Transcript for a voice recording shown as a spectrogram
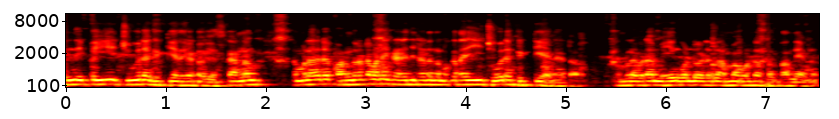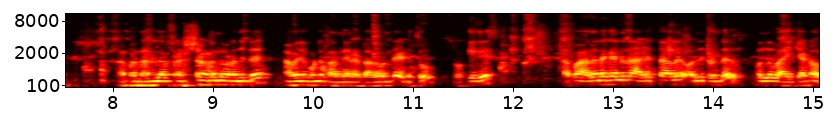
ഇന്നിപ്പോൾ ഈ ചൂര കിട്ടിയത് കേട്ടോ യെസ് കാരണം നമ്മളൊരു പന്ത്രണ്ട് മണി കഴിഞ്ഞിട്ടാണ് നമുക്കത് ഈ ചൂര കിട്ടിയത് കേട്ടോ. നമ്മളിവിടെ മീൻ കൊണ്ടുവരുന്ന അമ്മ കൊണ്ട് തന്നെയാണ്. അപ്പൊ നല്ല ഫ്രഷ് ആണെന്ന് പറഞ്ഞിട്ട് അവർ കൊണ്ട് തന്നേനെ കേട്ടോ. അതുകൊണ്ട് എടുത്തു. ഓക്കെ ഗേസ് അപ്പൊ അതിനൊക്കെ തന്നെ അടുത്ത ആൾ വന്നിട്ടുണ്ട്. ഒന്ന് വായിക്കാട്ടോ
